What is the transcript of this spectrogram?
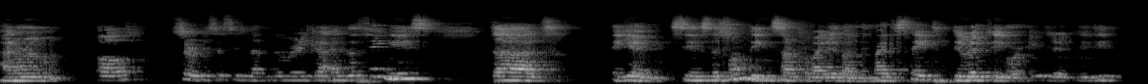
panorama of services in Latin America, and the thing is that again, since the fundings are provided by the, by the state directly or indirectly,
